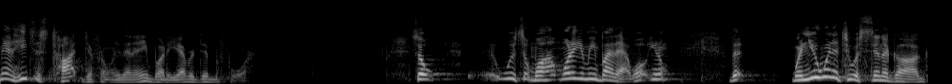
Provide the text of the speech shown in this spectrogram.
man, he just taught differently than anybody ever did before. So, well, what do you mean by that? Well, you know, the, when you went into a synagogue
